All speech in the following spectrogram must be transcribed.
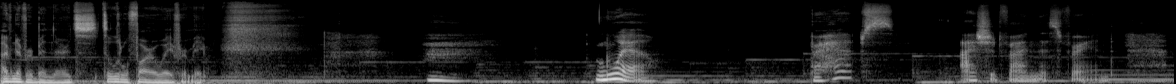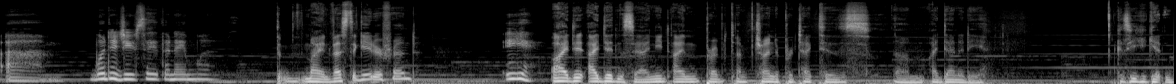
I've never been there. It's it's a little far away for me. Hmm. Well, perhaps I should find this friend. Um, what did you say the name was? My investigator friend. Yeah. I did. I didn't say. I need. I'm. I'm trying to protect his um, identity because he could get in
